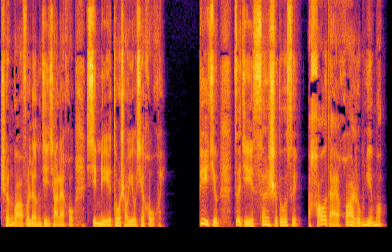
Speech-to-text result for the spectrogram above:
陈寡妇冷静下来后，心里多少有些后悔，毕竟自己三十多岁，好歹花容月貌，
